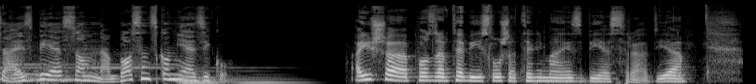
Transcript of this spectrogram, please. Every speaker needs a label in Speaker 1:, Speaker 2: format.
Speaker 1: sa SBS-om na bosanskom jeziku.
Speaker 2: Aisha, pozdrav tebi i slušateljima SBS radija.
